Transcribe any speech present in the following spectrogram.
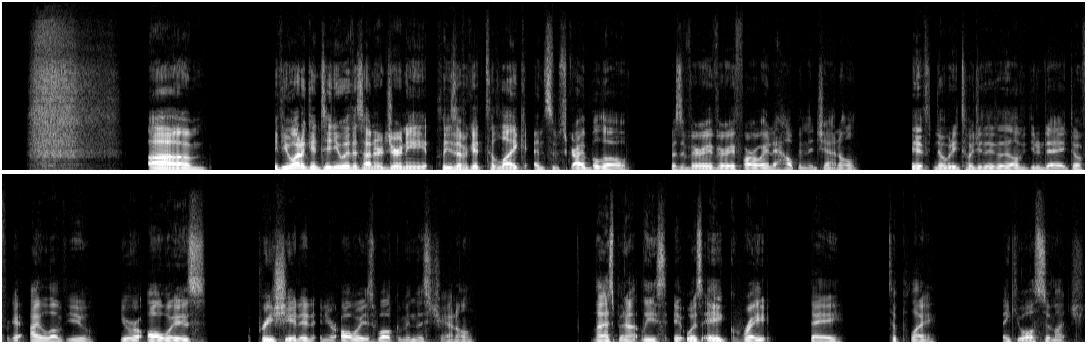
um, if you want to continue with us on our journey, please don't forget to like and subscribe below. There's a very, very far way to helping the channel. If nobody told you they loved you today, don't forget I love you. You're always appreciated and you're always welcome in this channel. Last but not least, it was a great day to play. Thank you all so much.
